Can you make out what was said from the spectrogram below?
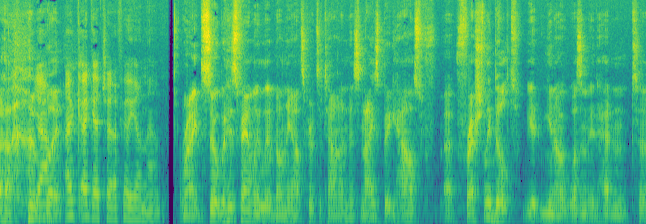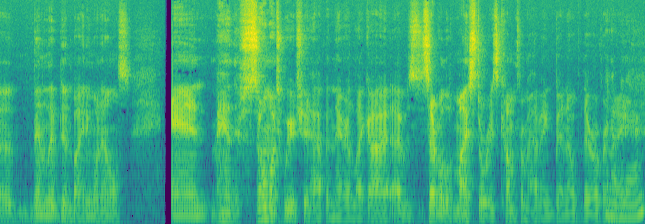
Yeah, but I, I get you. I feel you on that. Right. So, but his family lived on the outskirts of town in this nice big house, uh, freshly built. It, you know, it wasn't. It hadn't uh, been lived in by anyone else. And man, there's so much weird shit happened there. Like I, I was several of my stories come from having been over there overnight. there?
